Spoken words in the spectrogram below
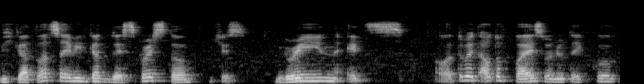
we got, let's say we got this crystal, which is green, it's a little bit out of place when you take a look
